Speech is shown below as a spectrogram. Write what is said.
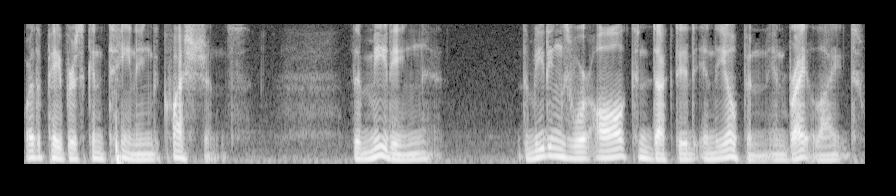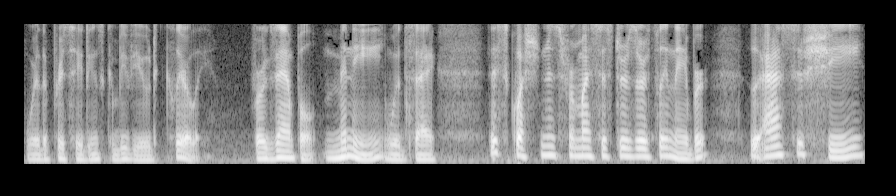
or the papers containing the questions. The meeting the meetings were all conducted in the open, in bright light, where the proceedings could be viewed clearly. For example, Minnie would say, this question is from my sister's earthly neighbor, who asks if she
